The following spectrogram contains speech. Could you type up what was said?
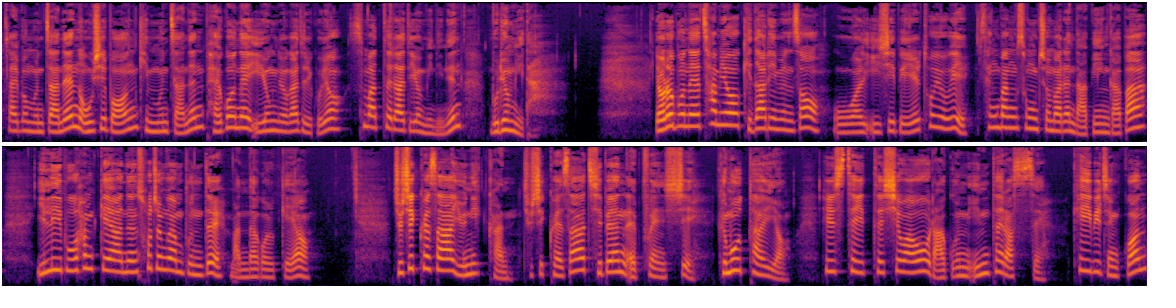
짧은 문자는 50원, 긴 문자는 100원의 이용료가 들고요. 스마트 라디오 미니는 무료입니다. 여러분의 참여 기다리면서 5월 22일 토요일 생방송 주말은 나비인가봐 1, 2부 함께하는 소중한 분들 만나고 올게요. 주식회사 유니칸, 주식회사 지벤 FNC, 금호타이어, 힐스테이트 시와오 라군 인테라스, KB증권,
